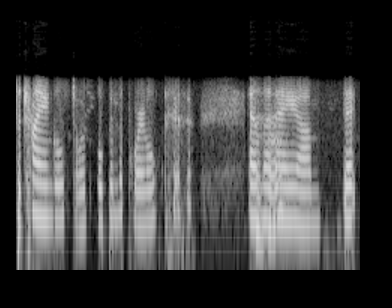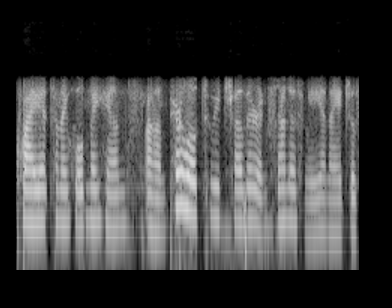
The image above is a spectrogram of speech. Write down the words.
the triangles to open the portal. and then Mhm. I um, get quiet and I hold my hands um, parallel to each other in front of me, and I just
